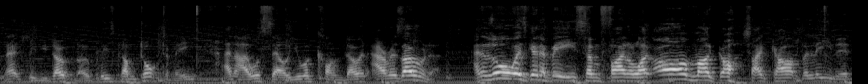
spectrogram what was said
And actually, if you don't know, please come talk to me and I will sell you a condo in Arizona. And there's always going to be some final, like, oh my gosh, I can't believe it.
